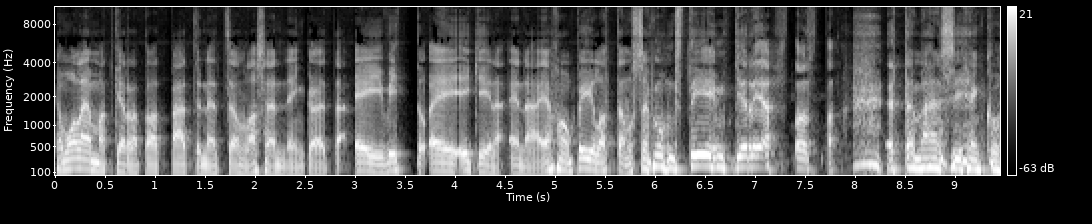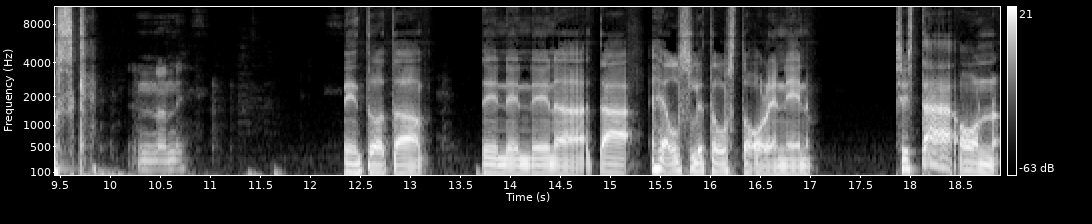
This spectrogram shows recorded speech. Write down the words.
ja molemmat kerrat ovat päättyneet sellaisen, niin kuin, että ei vittu, ei ikinä enää. Ja mä oon piilottanut sen mun Steam-kirjastosta, että mä en siihen koske. No niin. Niin tuota, niin, niin, niin äh, tää Hell's Little Story, niin siis tää on,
